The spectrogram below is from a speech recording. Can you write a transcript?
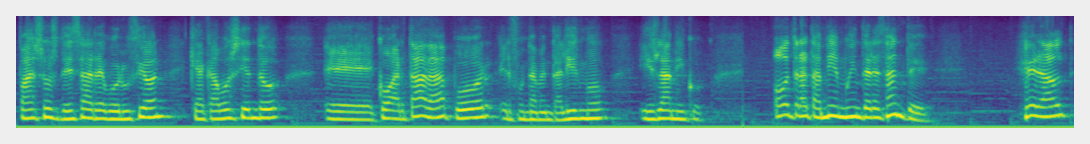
pasos de esa revolución que acabó siendo eh, coartada por el fundamentalismo islámico. Otra también muy interesante, Herald,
